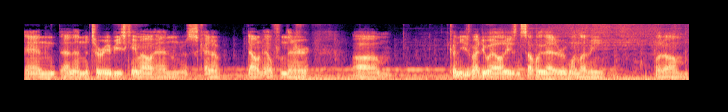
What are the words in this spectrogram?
and, and then Naturia Beast came out, and it was kind of downhill from there. Um, couldn't use my dualities and stuff like that, everyone let me. But, um,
